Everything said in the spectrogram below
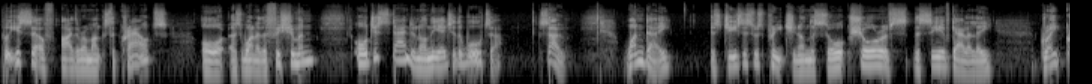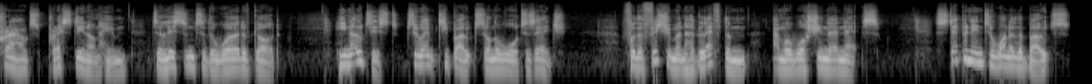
Put yourself either amongst the crowds or as one of the fishermen or just standing on the edge of the water. So, one day, as Jesus was preaching on the shore of the Sea of Galilee, great crowds pressed in on him to listen to the word of God he noticed two empty boats on the water's edge, for the fishermen had left them and were washing their nets. Stepping into one of the boats,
